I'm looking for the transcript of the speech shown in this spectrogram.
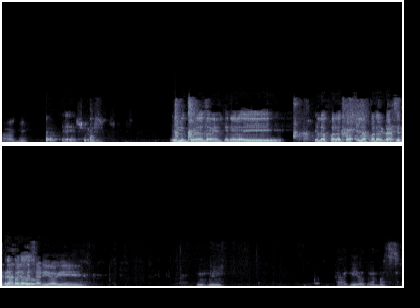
Aquí. Eso es. Es lo importante también, tener ahí el, aparata, el aparataje preparado. Necesario aquí. Aquí lo tenemos.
